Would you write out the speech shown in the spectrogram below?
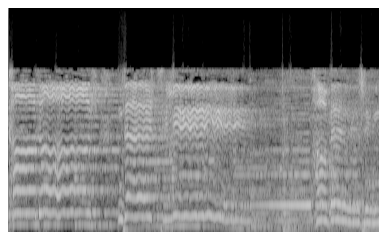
kadar dertliyim haberin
